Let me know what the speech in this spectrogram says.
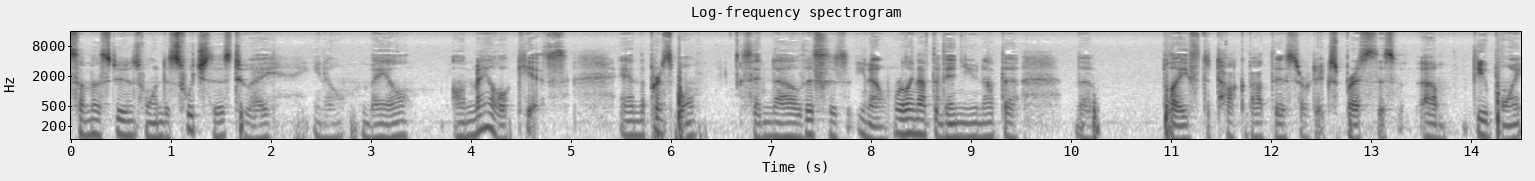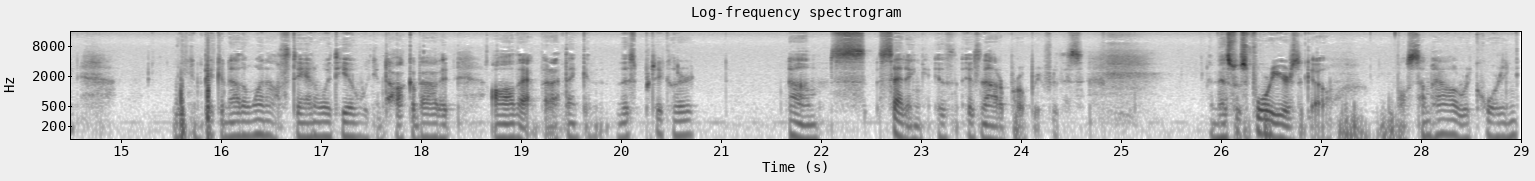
some of the students wanted to switch this to a, you know, male on male kiss. And the principal said, no, this is, you know, really not the venue, not the, the place to talk about this or to express this um, viewpoint. We can pick another one. I'll stand with you. We can talk about it, all that. But I think in this particular um, s- setting is, is not appropriate for this. And this was four years ago. Well, somehow a recording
